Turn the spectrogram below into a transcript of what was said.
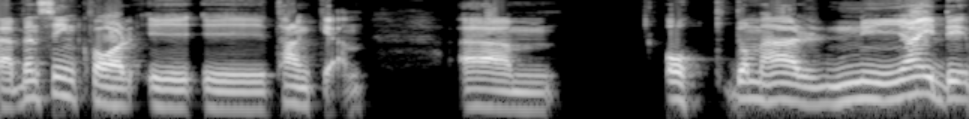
eh, bensin kvar i, i tanken. Um, och de här nya idé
